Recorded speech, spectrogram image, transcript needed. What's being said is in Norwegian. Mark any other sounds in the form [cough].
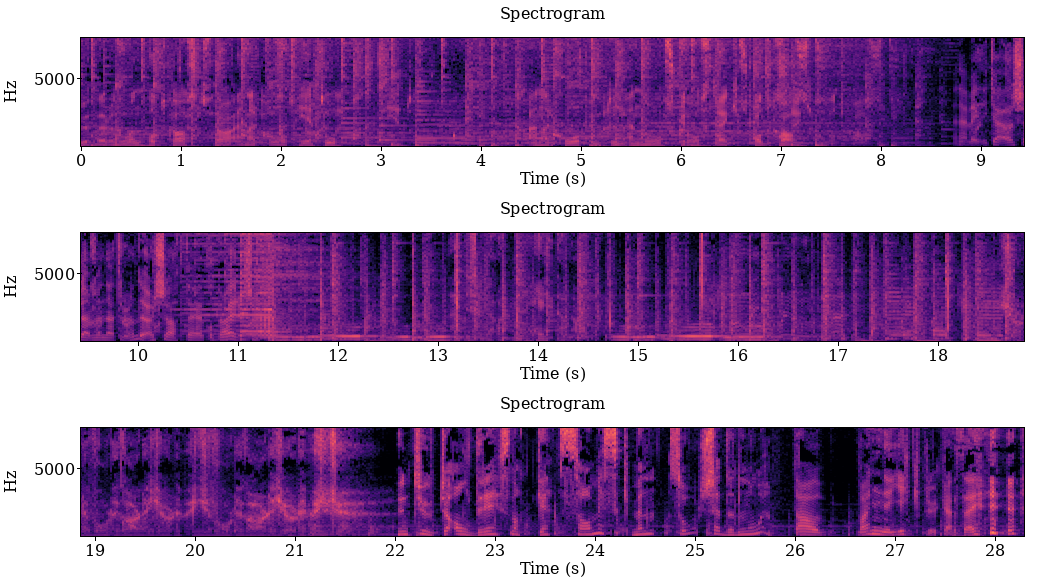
Du hører nå en podkast fra NRK P2. nrk.no-podkast. Jeg vet ikke, jeg, men jeg tror det gjør seg at det går bra. Nei, Det skulle ha vært en helt annen. Hun turte aldri snakke samisk, men så skjedde det noe. Da vannet gikk, bruker jeg å si,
